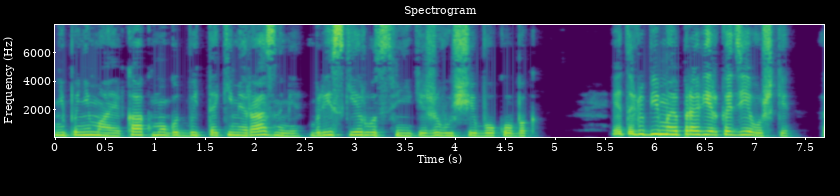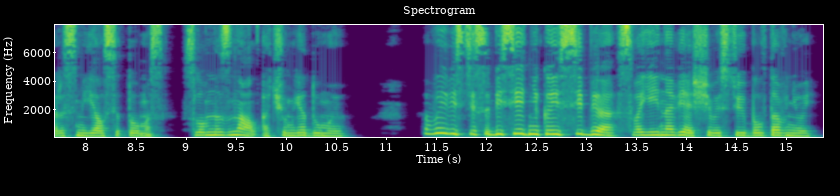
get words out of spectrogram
не понимая, как могут быть такими разными близкие родственники, живущие бок о бок. «Это любимая проверка девушки», — рассмеялся Томас, словно знал, о чем я думаю. «Вывести собеседника из себя своей навязчивостью и болтовней».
